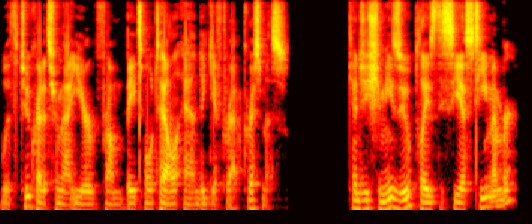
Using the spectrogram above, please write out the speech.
with two credits from that year from Bates Motel and A Gift Wrapped Christmas. Kenji Shimizu plays the CST member,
